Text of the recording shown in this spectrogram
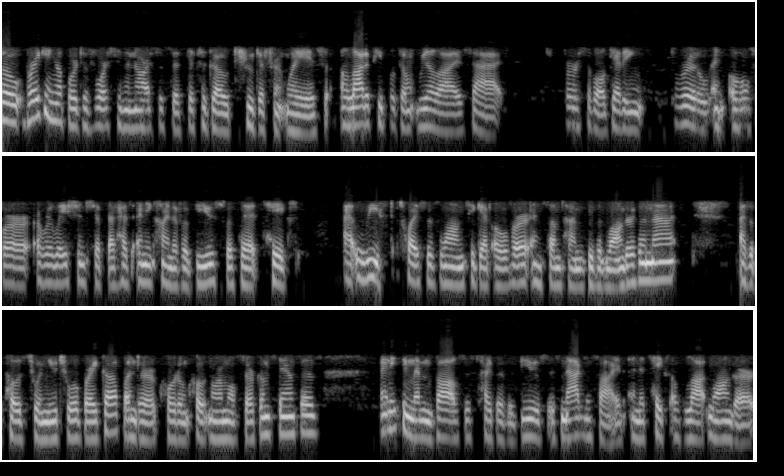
So, breaking up or divorcing a narcissist, it could go two different ways. A lot of people don't realize that, first of all, getting through and over a relationship that has any kind of abuse with it takes at least twice as long to get over and sometimes even longer than that as opposed to a mutual breakup under quote unquote normal circumstances. Anything that involves this type of abuse is magnified and it takes a lot longer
